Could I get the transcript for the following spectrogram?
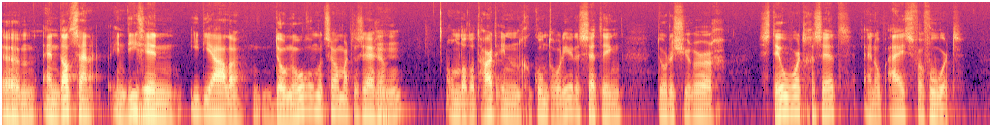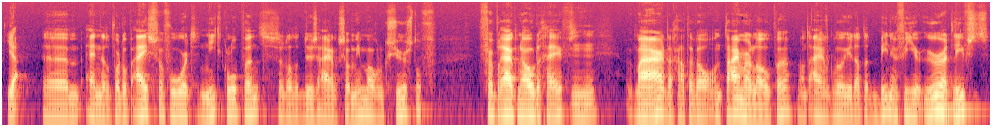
Um, en dat zijn in die zin ideale donoren, om het zo maar te zeggen. Mm -hmm. Omdat het hart in een gecontroleerde setting door de chirurg stil wordt gezet en op ijs vervoerd. Ja. Um, en dat wordt op ijs vervoerd, niet kloppend, zodat het dus eigenlijk zo min mogelijk zuurstofverbruik nodig heeft. Mm -hmm. Maar dan gaat er wel een timer lopen, want eigenlijk wil je dat het binnen vier uur het liefst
